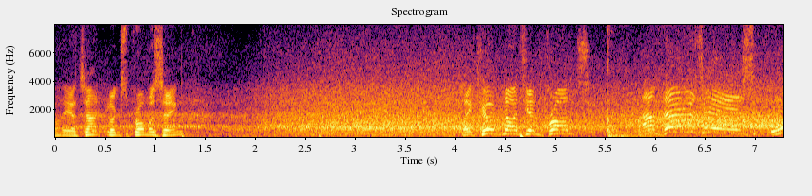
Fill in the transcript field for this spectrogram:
Well, the attack looks promising. They could nudge in front. And there it is, 1-0.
